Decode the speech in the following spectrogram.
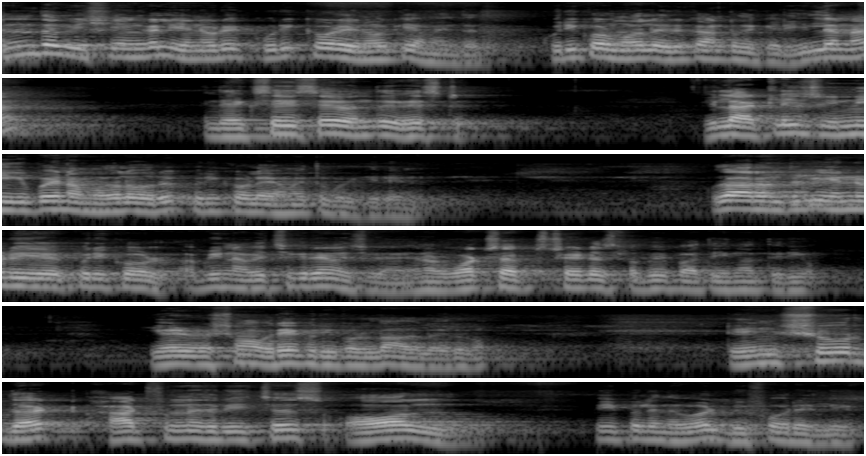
எந்த விஷயங்கள் என்னுடைய குறிக்கோளை நோக்கி அமைந்தது? குறிக்கோள் முதல்ல இருக்கான்றது கேள்வி இல்லைன்னா இந்த எக்ஸசைஸே வந்து வேஸ்ட்டு இல்லை அட்லீஸ்ட் இன்றைக்கி போய் நான் முதல்ல ஒரு குறிக்கோளை அமைத்துக் கொள்கிறேன். உதாரணத்துக்கு என்னுடைய குறிக்கோள் அப்படின்னு நான் வச்சுக்கிறேன்னு வச்சுக்கிறேன் என்னோடய வாட்ஸ்அப் ஸ்டேட்டஸில் போய் பார்த்தீங்கன்னா தெரியும். ஏழு வருஷமாக ஒரே குறிக்கோள் தான் அதில் இருக்கும். To ensure that heartfulness reaches all people in the world before I leave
